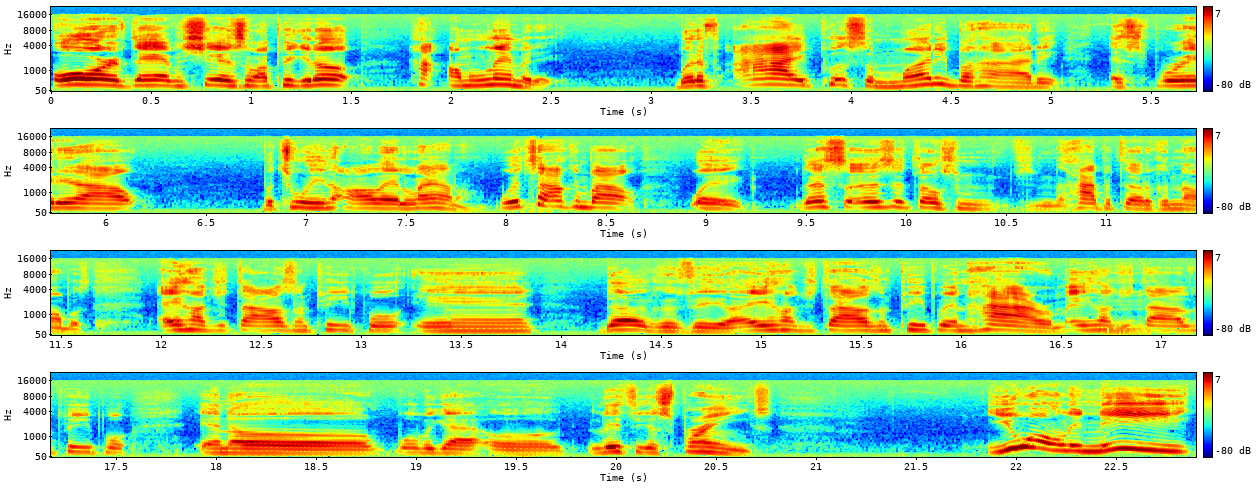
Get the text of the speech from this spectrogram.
or if they haven't shared so I pick it up I'm limited but if i put some money behind it and spread it out between all Atlanta. We're talking about wait, let's let's just throw some, some hypothetical numbers. Eight hundred thousand people in Douglasville, eight hundred thousand people in Hiram, eight hundred thousand people in uh what we got, uh Lithia Springs. You only need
